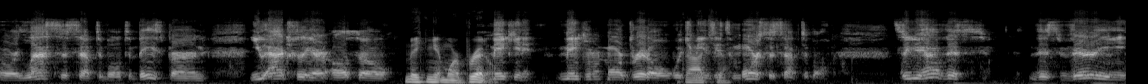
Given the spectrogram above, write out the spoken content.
or less susceptible to base burn, you actually are also Making it more brittle. making it making it more brittle, which means it's more susceptible. So you have this this very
